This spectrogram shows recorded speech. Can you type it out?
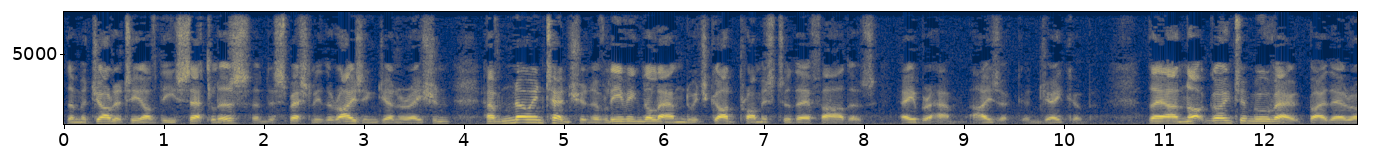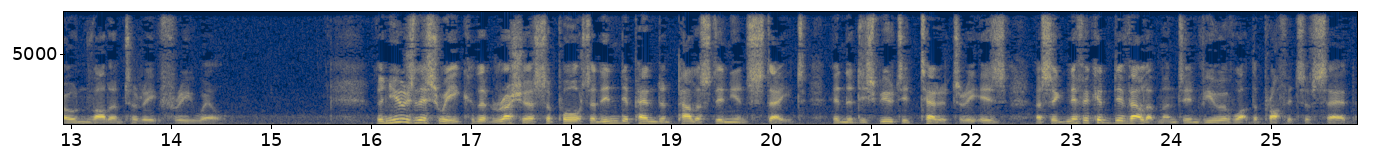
The majority of these settlers, and especially the rising generation, have no intention of leaving the land which God promised to their fathers, Abraham, Isaac, and Jacob. They are not going to move out by their own voluntary free will. The news this week that Russia supports an independent Palestinian state in the disputed territory is a significant development in view of what the prophets have said.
